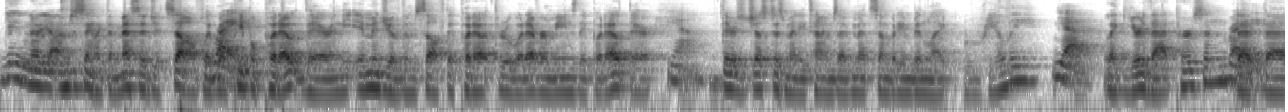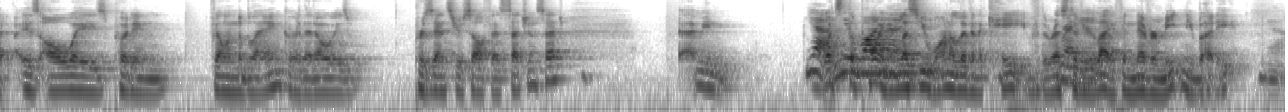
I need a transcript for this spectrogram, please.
Yeah, no, yeah, I'm just saying like the message itself, like right. what people put out there and the image of themselves they put out through whatever means they put out there. Yeah. There's just as many times I've met somebody and been like, "Really?" Yeah. Like you're that person right. that that is always putting fill in the blank or that always presents yourself as such and such. I mean, yeah, what's the wanna, point unless you want to live in a cave the rest right. of your life and never meet anybody? Yeah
